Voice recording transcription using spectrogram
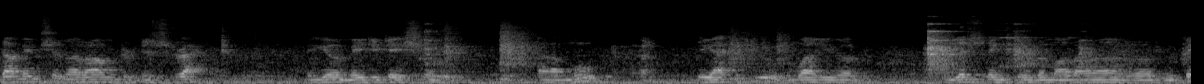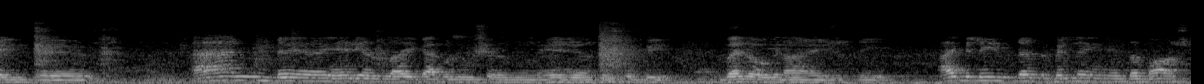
dimension around to distract your meditational uh, mood, the attitude while you are listening to the Maulana or you paying prayers and uh, areas like ablution, areas that should be well organized. The, I believe that the building in the mosque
